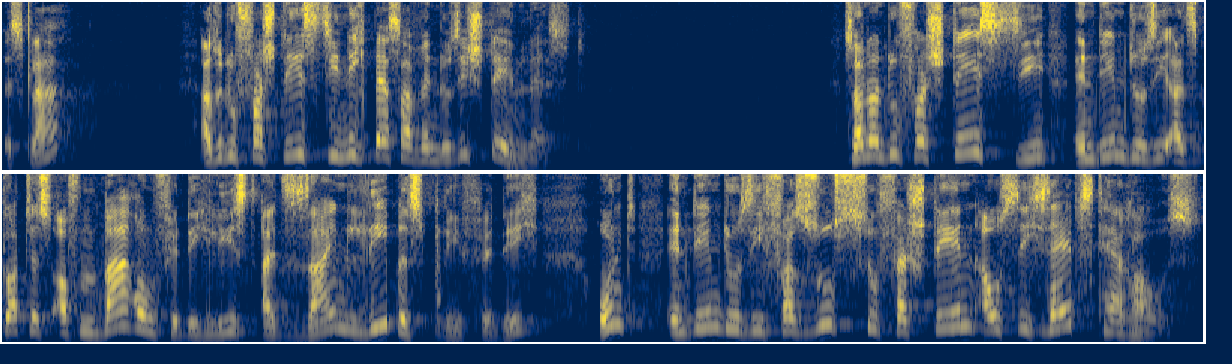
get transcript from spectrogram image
Ist klar? Also du verstehst sie nicht besser, wenn du sie stehen lässt, sondern du verstehst sie, indem du sie als Gottes Offenbarung für dich liest, als sein Liebesbrief für dich und indem du sie versuchst zu verstehen aus sich selbst heraus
